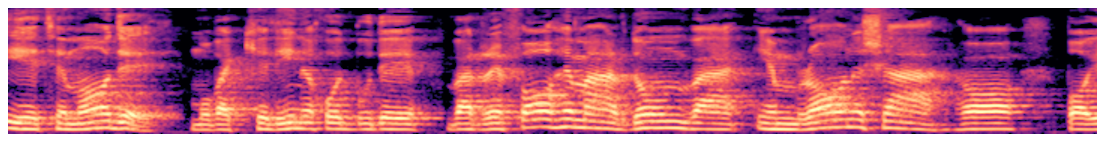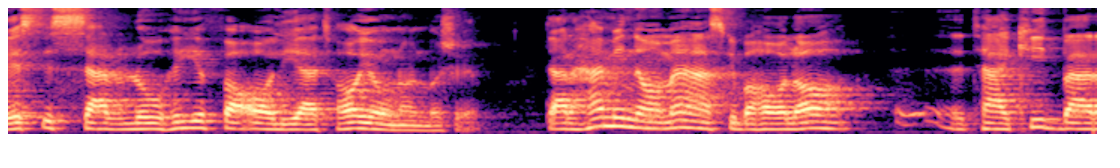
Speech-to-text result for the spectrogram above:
اعتماد موکلین خود بوده و رفاه مردم و امران شهرها بایستی سرلوحه فعالیت های اونان باشه. در همین نامه هست که به حالا تاکید بر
